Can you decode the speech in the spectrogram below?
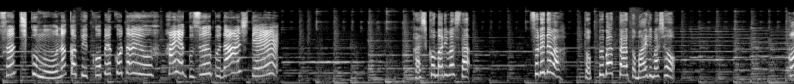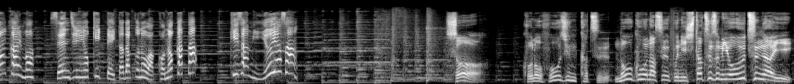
幸子もお腹ペコペコだよ。早くスープ出して。かしこまりましたそれではトップバッターと参りましょう。今回も先陣を切っていただくのはこの方木見優也さん。さあこの芳醇かつ濃厚なスープに舌鼓を打つがいい。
